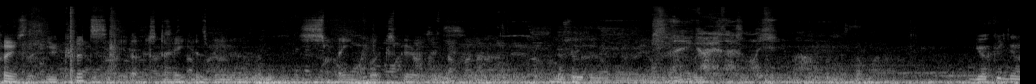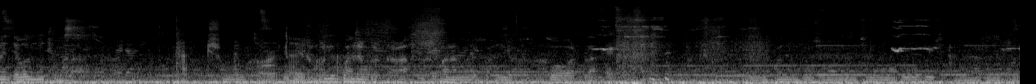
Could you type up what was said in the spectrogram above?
Suppose that you could say that today has been a painful experience. No sé, pero por There you go, there's my humour. Yo es que últimamente voy mucho más. Actual holiday. Yo cuando, cuando por placer. Yo cuando me puedo una noche de la pues no puedo ir por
